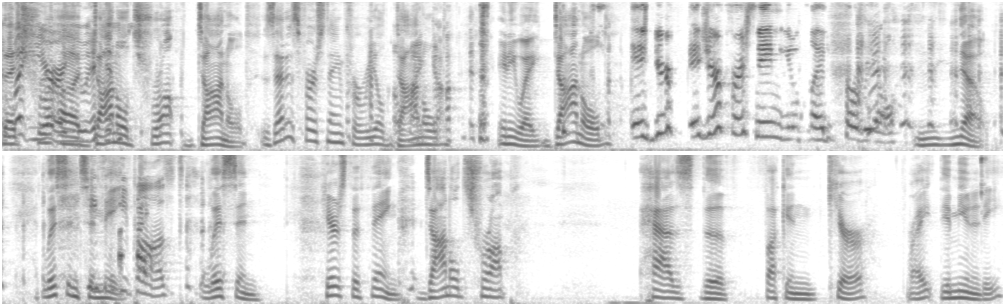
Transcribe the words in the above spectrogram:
that What Tru- year are uh, in? Donald Trump, Donald, is that his first name for real? Oh my Donald. God. anyway, Donald. Is your is your first name Euclid for real? no, listen to he, me. he paused. Listen, here's the thing Donald Trump has the fucking cure, right? The immunity.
